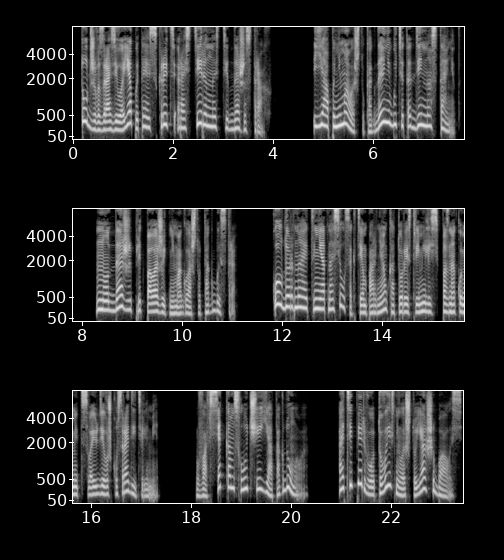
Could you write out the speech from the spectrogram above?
— тут же возразила я, пытаясь скрыть растерянность и даже страх. Я понимала, что когда-нибудь этот день настанет, но даже предположить не могла, что так быстро. Колдер Найт не относился к тем парням, которые стремились познакомить свою девушку с родителями. Во всяком случае, я так думала. А теперь вот выяснилось, что я ошибалась.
